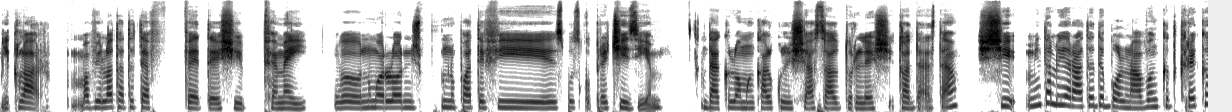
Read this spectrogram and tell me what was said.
e clar. A violat atâtea fete și femei. Numărul lor nici nu poate fi spus cu precizie dacă luăm în calcul și asalturile și toate astea. Și mintea lui era atât de bolnavă încât cred că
